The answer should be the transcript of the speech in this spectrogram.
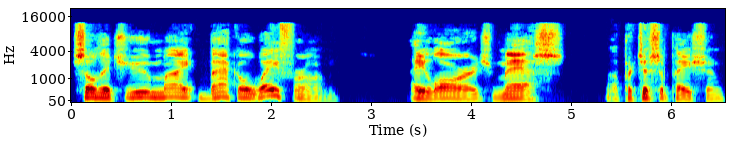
so that you might back away from a large mass uh, participation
